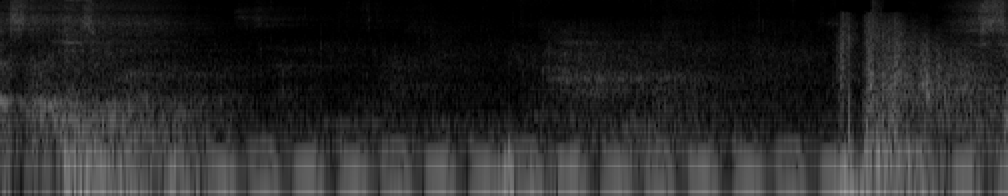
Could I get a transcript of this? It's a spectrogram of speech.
Остановите его. Все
